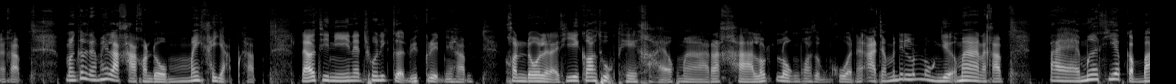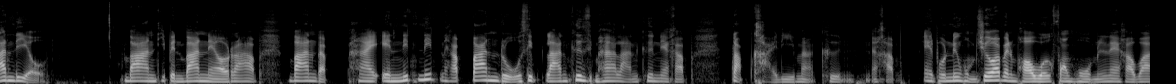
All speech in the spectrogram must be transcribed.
นะครับมันก็จะทำให้ราคาคอนโดไม่ขยับครับแล้วทีนี้ในช่วงที่เกิดวิกฤตเนี่ยครับคอนโดหลาย ๆ ที่ก็ถูกเทขายออกมาราคาลดลงพอสมควรนะอาจจะไม่ได้ลดลงเยอะมากนะครับแต่เมื่อเทียบกับบ้านเดี่ยว บ้านที่เป็นบ้านแนวราบ บ้านแบบไฮเอ็นนิดๆนะครับ บ้านหรู 10 ล้านขึ้น 15 ล้านขึ้นเนี่ยครับ กลับขายดีมากขึ้นนะครับเหตุผลหนึ่งผมเชื่อว่าเป็นเพราะ work from home นี่นะครับว่า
